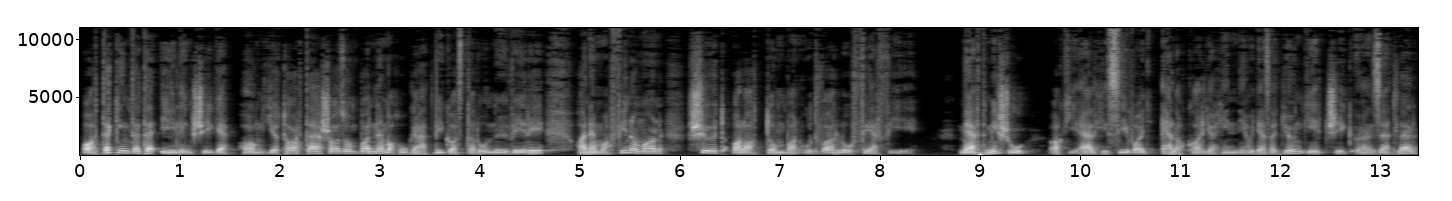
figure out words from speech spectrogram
A tekintete élénksége, hangja tartása azonban nem a hugát vigasztaló nővéré, hanem a finoman, sőt alattomban udvarló férfié. Mert Misú, aki elhiszi, vagy el akarja hinni, hogy ez a gyöngétség önzetlen,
